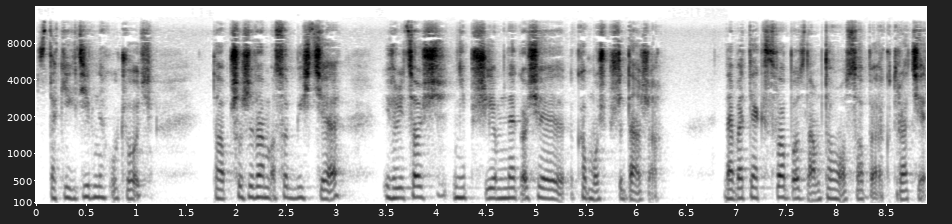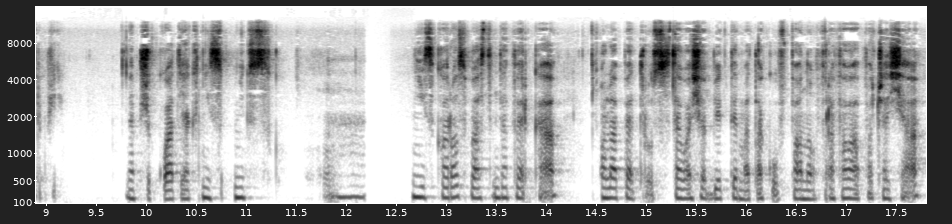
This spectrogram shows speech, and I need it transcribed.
Z takich dziwnych uczuć to przeżywam osobiście, jeżeli coś nieprzyjemnego się komuś przydarza. Nawet jak słabo znam tą osobę, która cierpi. Na przykład jak nis, nis, nisko rosła stand-uperka Ola Petrus stała się obiektem ataków panów Rafała Paczesia,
